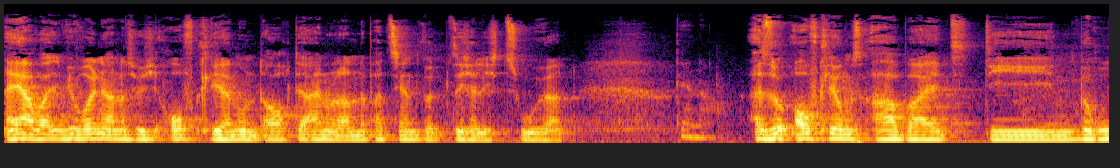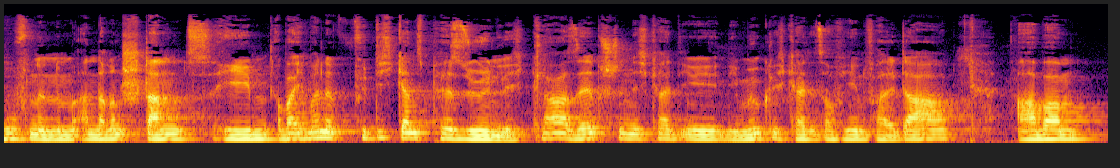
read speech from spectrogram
naja, aber wir wollen ja natürlich aufklären und auch der ein oder andere Patient wird sicherlich zuhören. Genau. Also Aufklärungsarbeit, den Berufen in einem anderen Stand heben. Aber ich meine, für dich ganz persönlich, klar, Selbstständigkeit, die, die Möglichkeit ist auf jeden Fall da. Aber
